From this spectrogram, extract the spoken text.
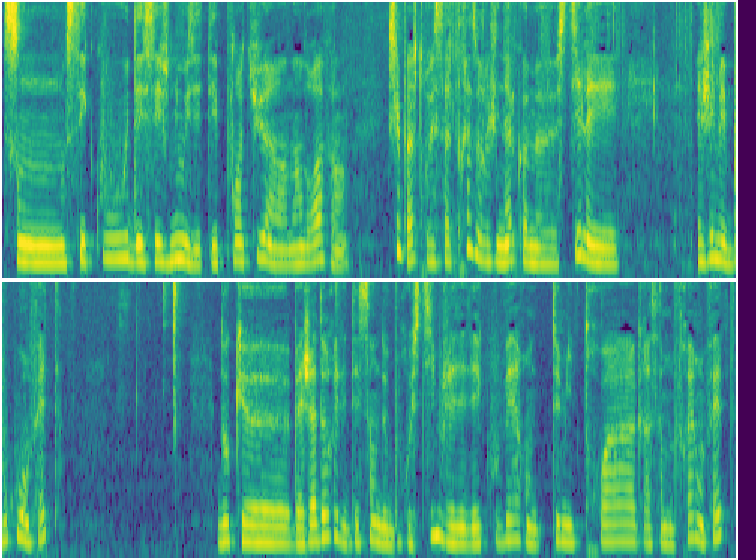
son, ses coudes et ses genoux, ils étaient pointus à un endroit. Enfin, je sais pas, je trouvais ça très original comme style et, j'aimais beaucoup en fait. Donc bah, j'adorais les dessins de Bruce Timm, je les ai découverts en 2003 grâce à mon frère en fait.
